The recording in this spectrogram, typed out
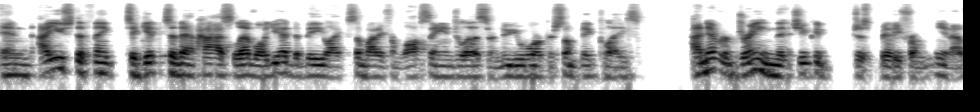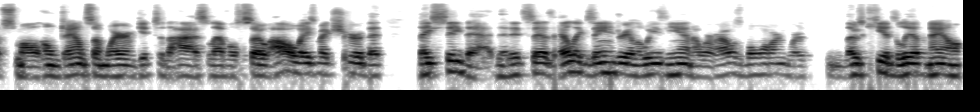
And I used to think to get to that highest level, you had to be like somebody from Los Angeles or New York or some big place. I never dreamed that you could just be from, you know, small hometown somewhere and get to the highest level. So I always make sure that they see that, that it says Alexandria, Louisiana, where I was born, where those kids live now.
